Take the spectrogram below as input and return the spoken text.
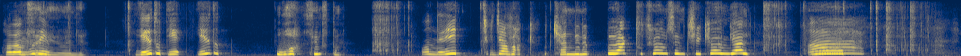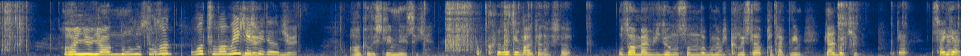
Ha ben İlk buradayım. bence? Yeri tut ye. Yeri tut. Oha seni tuttum. O nereye çıkacağım? Bırak kendini. Bırak tutuyorum seni. Çekiyorum gel. Aa, Hayır ya ne olursa olsun. tırman. Oha tırmanmayı keşfediyorum. yere- Aha kılıçlıyım neyse ki. Kılıcını. Arkadaşlar o zaman ben videonun sonunda bunu bir kılıçla pataklayayım. Gel bakayım. Gel. Sen Gel. gel.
